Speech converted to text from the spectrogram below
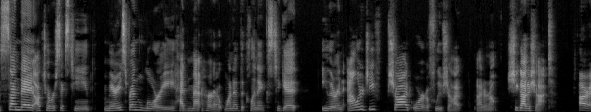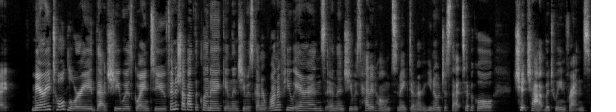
Sunday, October 16th, Mary's friend Lori had met her at one of the clinics to get either an allergy shot or a flu shot. I don't know. She got a shot. All right. Mary told Lori that she was going to finish up at the clinic and then she was going to run a few errands and then she was headed home to make dinner. You know, just that typical chit chat between friends.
